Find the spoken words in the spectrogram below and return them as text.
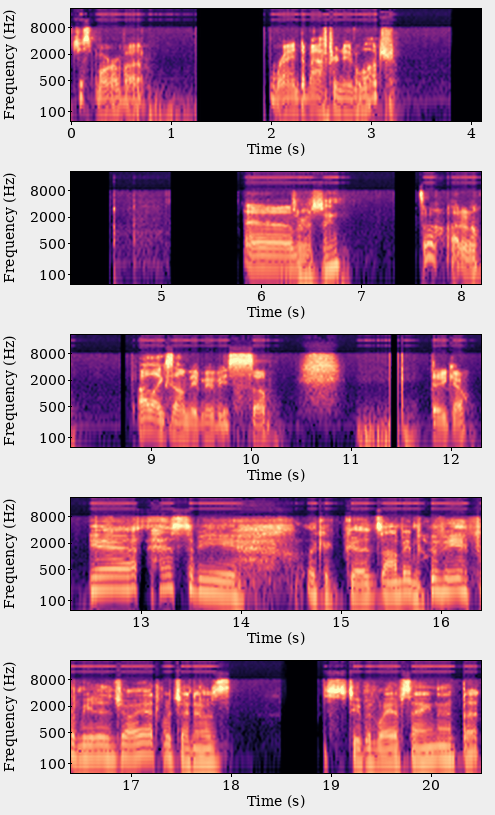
just more of a random afternoon watch. Um, Interesting. So I don't know. I like zombie movies, so there you go. Yeah, it has to be like a good zombie movie for me to enjoy it, which I know is stupid way of saying that, but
